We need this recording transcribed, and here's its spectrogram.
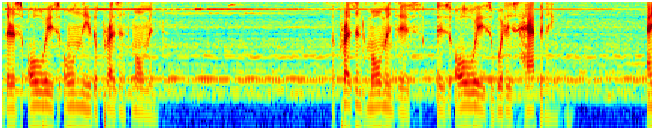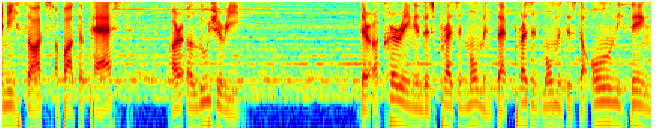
there's always only the present moment. The present moment is, is always what is happening. Any thoughts about the past are illusory. They're occurring in this present moment. That present moment is the only thing,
